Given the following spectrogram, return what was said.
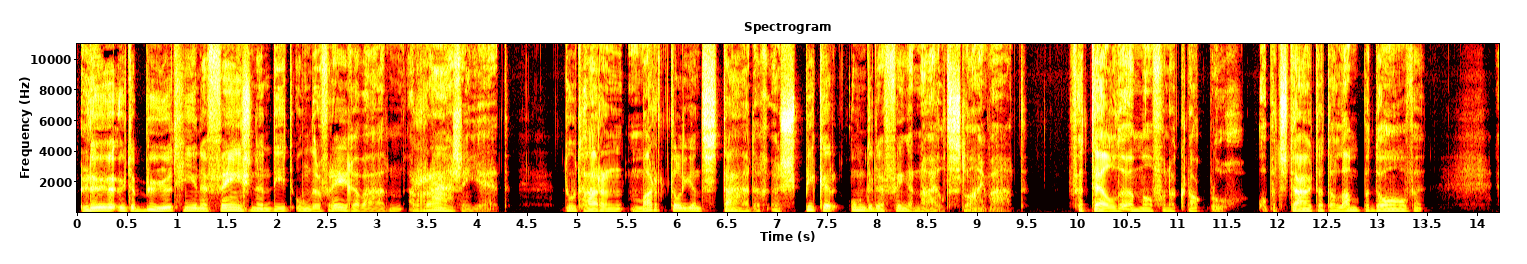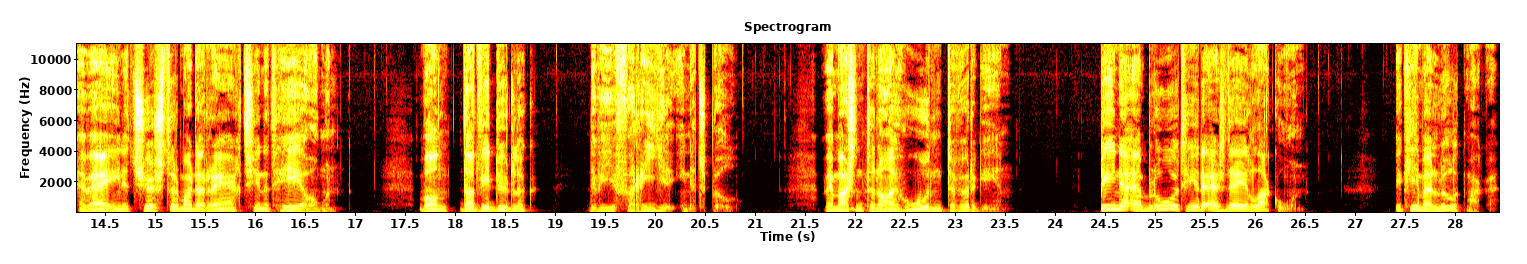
Leu uit de buurt hieren vezenen die het ondervregen waren, razen jet doet haar een martelend stadig een spieker onder de vingernails slijwaat, vertelde een man van een knokploeg, op het stuit dat de lampen doven en wij in het zuster maar de rechts in het heer hongen. Want dat wie duidelijk, de wie verrieën in het spul. Wij moesten ten al hoeren te vergeen. Pine en bloed hier de SD lakkoen. Ik hier mij lulk maken.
